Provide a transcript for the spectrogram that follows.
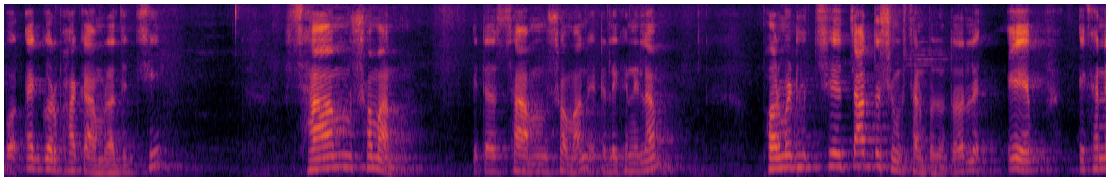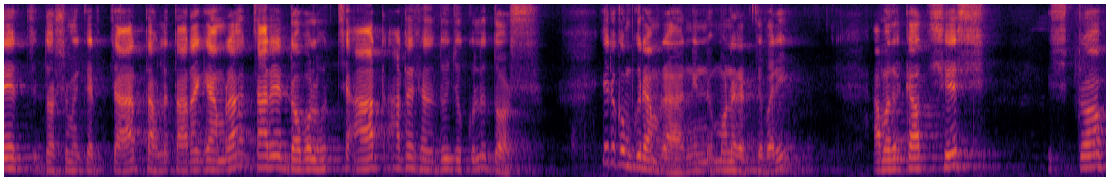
ব- এক গড় ফাঁকা আমরা দিচ্ছি। সাম সমান, এটা সাম সমান, এটা লিখে নিলাম। ফরম্যাট হচ্ছে চার দশমিক স্থান পর্যন্ত, তাহলে এফ এখানে দশমিকের চার, তাহলে তার আগে আমরা চারের ডবল হচ্ছে আট, আটের সাথে দুই যোগ করলে দশ। এরকম করে আমরা মনে রাখতে পারি। আমাদের কাজ শেষ। স্টপ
